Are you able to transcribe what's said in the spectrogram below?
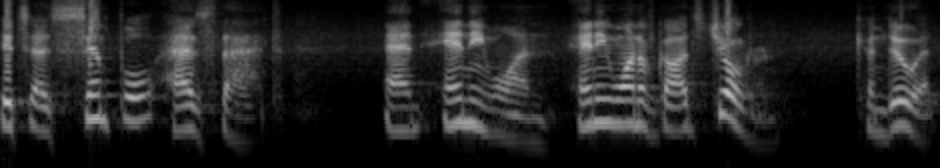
It's as simple as that. And anyone, any one of God's children, can do it.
